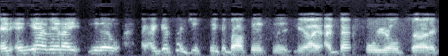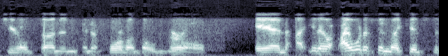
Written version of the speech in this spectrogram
And, and yeah, man, I you know I guess I just think about this. That, you know, I, I've got a four year old son, a two year old son, and, and a four month old girl. And, you know, I want to send my kids to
